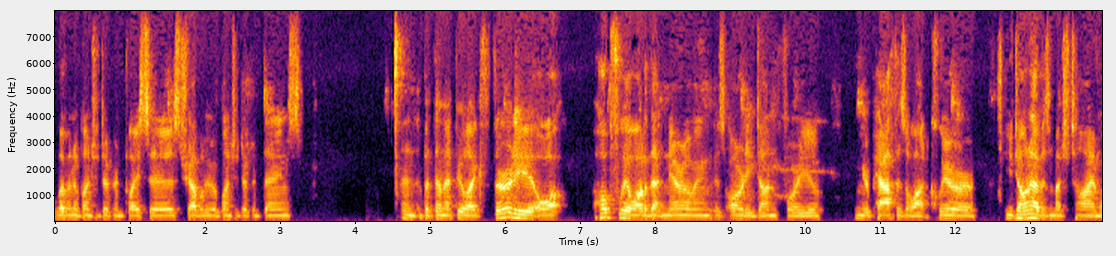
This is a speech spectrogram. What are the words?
live in a bunch of different places travel to a bunch of different things. And but then i feel like 30 a lot, hopefully a lot of that narrowing is already done for you and your path is a lot clearer. You don't have as much time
